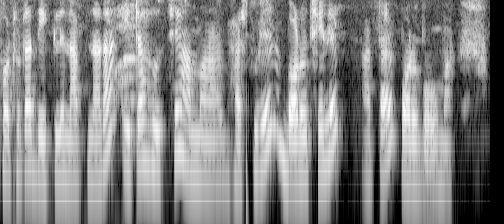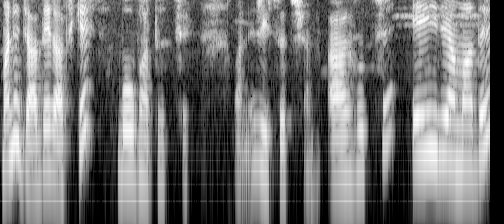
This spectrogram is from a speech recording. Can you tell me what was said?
ফটোটা দেখলেন আপনারা, এটা হচ্ছে আমার ভাসুরের বড় ছেলে আর তার বড় বৌমা। মানে যাদের আজকে বউ ভাত হচ্ছে মানে রিসেপশন আর হচ্ছে এই যে আমাদের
